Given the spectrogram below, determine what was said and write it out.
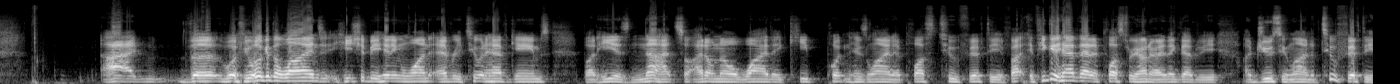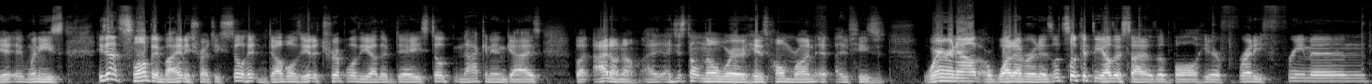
I the if you look at the lines, he should be hitting one every two and a half games, but he is not. So I don't know why they keep putting his line at plus two fifty. If I, if you could have that at plus three hundred, I think that'd be a juicy line at two fifty. When he's he's not slumping by any stretch, he's still hitting doubles. He hit a triple the other day. He's still knocking in guys, but I don't know. I, I just don't know where his home run if he's wearing out or whatever it is. Let's look at the other side of the ball here. Freddie Freeman.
